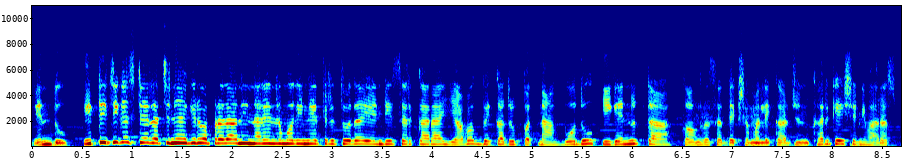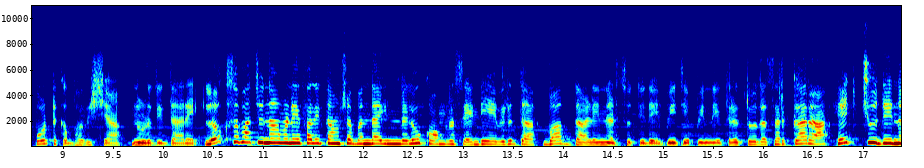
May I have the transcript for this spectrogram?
ಎಂದು. ಇತ್ತೀಚೆಗಷ್ಟೇ ರಚನೆಯಾಗಿರುವ ಪ್ರಧಾನಿ ನರೇಂದ್ರ ಮೋದಿ ನೇತೃತ್ವದ ಎನ್ಡಿ ಸರ್ಕಾರ ಯಾವಾಗ ಬೇಕಾದರೂ ಪತನ ಆಗಬಹುದು ಹೀಗೆನ್ನುತ್ತಾ ಕಾಂಗ್ರೆಸ್ ಅಧ್ಯಕ್ಷ ಮಲ್ಲಿಕಾರ್ಜುನ್ ಖರ್ಗೆ ಶನಿವಾರ ಸ್ಫೋಟಕ ಭವಿಷ್ಯ ನುಡಿದಿದ್ದಾರೆ. ಲೋಕಸಭಾ ಚುನಾವಣೆ ಫಲಿತಾಂಶ ಬಂದಾಗಿನಿಂದಲೂ ಕಾಂಗ್ರೆಸ್ ಎನ್ಡಿಎ ವಿರುದ್ಧ ವಾಗ್ದಾಳಿ ನಡೆಸುತ್ತಿದೆ. ಬಿಜೆಪಿ ನೇತೃತ್ವದ ಸರ್ಕಾರ ಹೆಚ್ಚು ದಿನ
